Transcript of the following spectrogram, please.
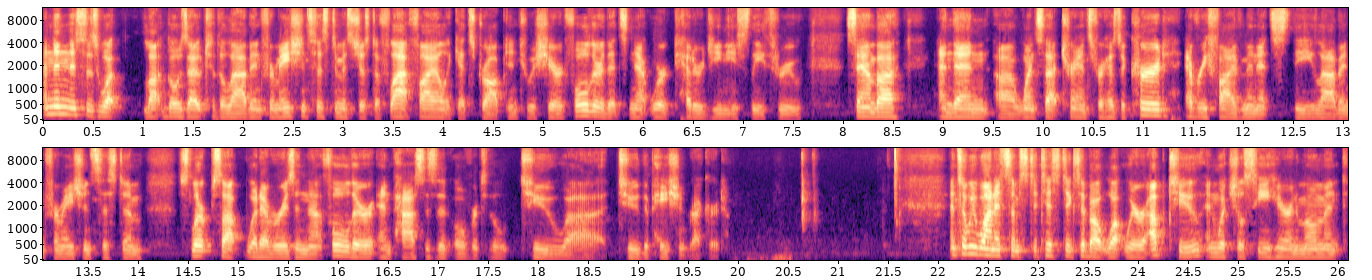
And then this is what goes out to the lab information system. It's just a flat file. It gets dropped into a shared folder that's networked heterogeneously through Samba. And then uh, once that transfer has occurred, every five minutes, the lab information system slurps up whatever is in that folder and passes it over to the, to, uh, to the patient record. And so we wanted some statistics about what we're up to and what you'll see here in a moment,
